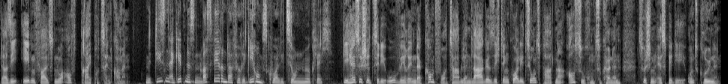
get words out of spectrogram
da sie ebenfalls nur auf 3 Prozent kommen. Mit diesen Ergebnissen, was wären da für Regierungskoalitionen möglich? Die hessische CDU wäre in der komfortablen Lage, sich den Koalitionspartner aussuchen zu können zwischen SPD und Grünen.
